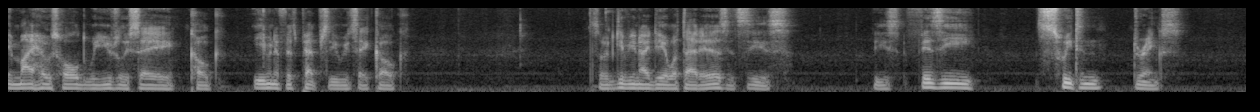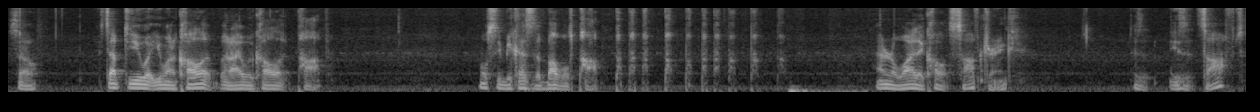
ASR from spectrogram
in my household, we usually say Coke. Even if it's Pepsi, we say Coke. So to give you an idea what that is, it's these these fizzy, sweetened drinks. So it's up to you what you want to call it, but I would call it pop. Mostly because the bubbles pop, pop I don't know why they call it soft drink. Is it is it soft?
